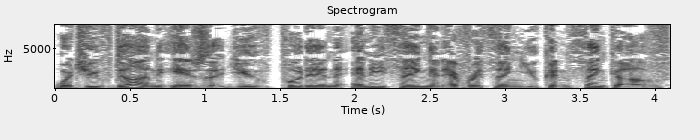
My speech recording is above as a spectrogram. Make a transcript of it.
What you've done is that you've put in anything and everything you can think of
